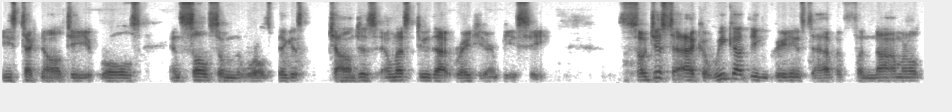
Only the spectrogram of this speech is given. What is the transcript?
these technology roles and solve some of the world's biggest challenges. And let's do that right here in BC. So just to echo, we got the ingredients to have a phenomenal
